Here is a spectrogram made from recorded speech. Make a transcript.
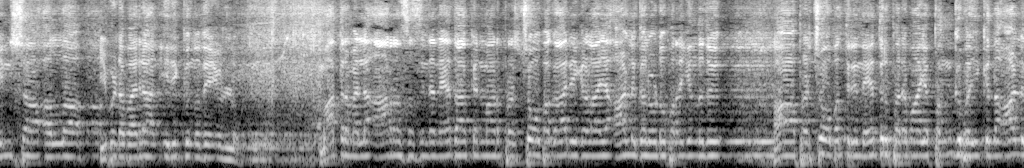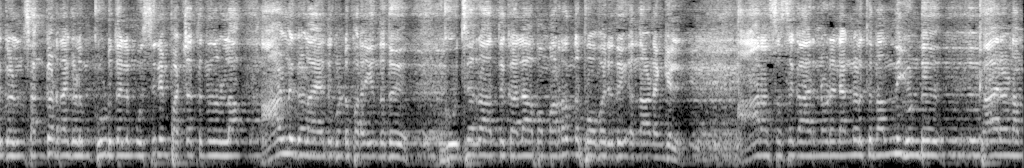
ഇൻഷാ അള്ളാ ഇവിടെ വരാൻ ഇരിക്കുന്നതേ ഉള്ളൂ. മാത്രമല്ല ആർ എസ് എസിന്റെ നേതാക്കന്മാർ പ്രക്ഷോഭകാരികളായ ആളുകളോട് പറയുന്നത് ആ പ്രക്ഷോഭത്തിന് നേതൃപരമായ പങ്ക് വഹിക്കുന്ന ആളുകളും സംഘടനകളും കൂടുതലും മുസ്ലിം പക്ഷത്തു നിന്നുള്ള ആളുകളായതുകൊണ്ട് പറയുന്നത് ഗുജറാത്ത് കലാപം മറന്നു പോവരുത് എന്നാണെങ്കിൽ ആർ എസ് എസ്സുകാരനോട് ഞങ്ങൾക്ക് നന്ദിയുണ്ട്. കാരണം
